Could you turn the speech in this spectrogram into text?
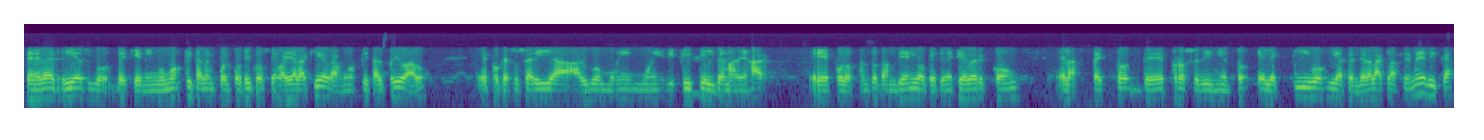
tener el riesgo de que ningún hospital en Puerto Rico se vaya a la quiebra, un hospital privado, eh, porque eso sería algo muy, muy difícil de manejar. Eh, por lo tanto, también lo que tiene que ver con el aspecto de procedimientos electivos y atender a la clase médica.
